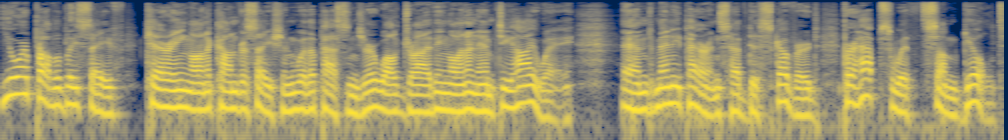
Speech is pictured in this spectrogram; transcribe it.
You are probably safe carrying on a conversation with a passenger while driving on an empty highway, and many parents have discovered, perhaps with some guilt,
